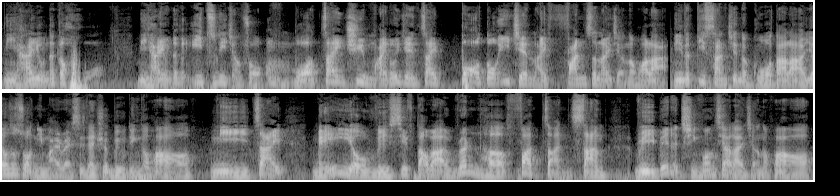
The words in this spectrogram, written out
你还有那个火，你还有那个意志力，讲说，嗯，我再去买多一间，再爆多一间来翻身来讲的话啦，你的第三间的扩大啦，要是说你买 residential building 的话哦，你在没有 receive 到啊任何发展商尾备的情况下来讲的话哦，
